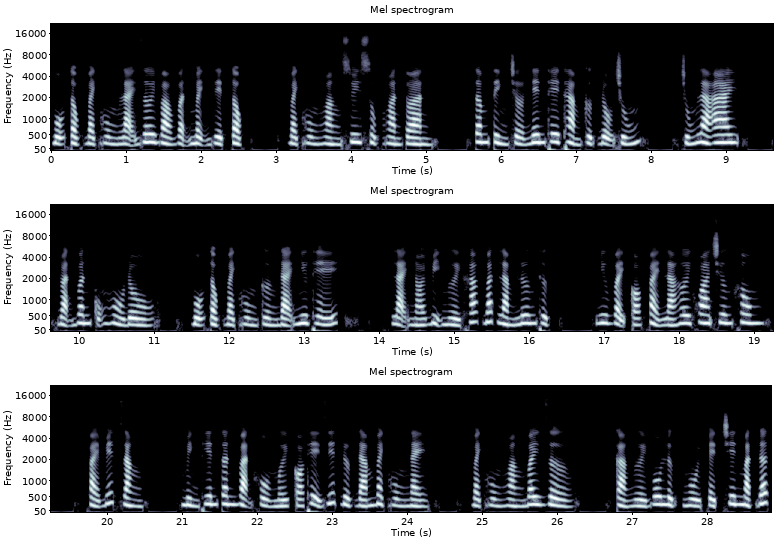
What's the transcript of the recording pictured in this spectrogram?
bộ tộc Bạch Hùng lại rơi vào vận mệnh diệt tộc. Bạch Hùng Hoàng suy sụp hoàn toàn, tâm tình trở nên thê thảm cực độ chúng. Chúng là ai? Đoạn Vân cũng hồ đồ. Bộ tộc Bạch Hùng cường đại như thế, lại nói bị người khác bắt làm lương thực. Như vậy có phải là hơi khoa trương không? Phải biết rằng, mình thiên tân vạn khổ mới có thể giết được đám Bạch Hùng này. Bạch Hùng Hoàng bây giờ, cả người vô lực ngồi phệt trên mặt đất.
